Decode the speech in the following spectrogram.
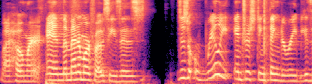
by Homer. And the Metamorphoses is just a really interesting thing to read because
